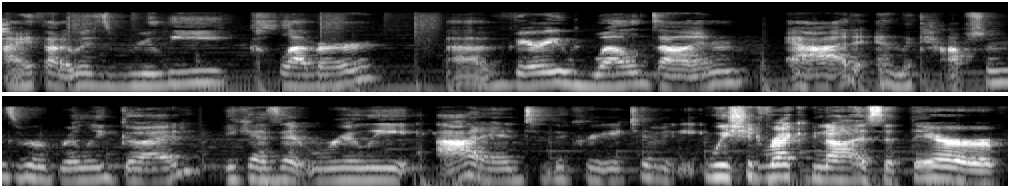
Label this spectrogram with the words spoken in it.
I thought it was really clever a very well done ad, and the captions were really good because it really added to the creativity. We should recognize that there are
